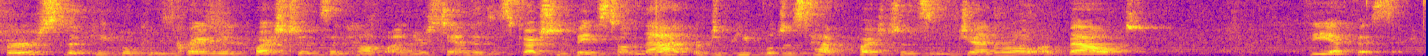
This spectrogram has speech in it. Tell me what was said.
first, so that people can frame their questions and help understand the discussion based on that? Or do people just have questions in general about the FSA?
